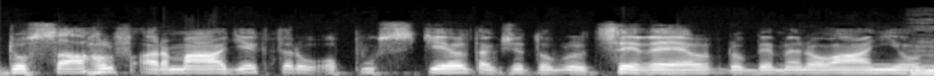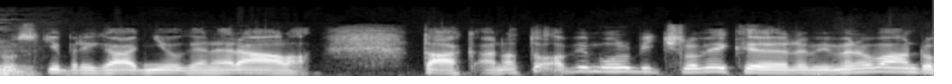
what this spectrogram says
dosáhl v armádě, kterou opustil, takže to byl civil v době jmenování hmm. hodnosti hmm. brigádního generála. Tak a na to, aby mohl být člověk e, jmenován do,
